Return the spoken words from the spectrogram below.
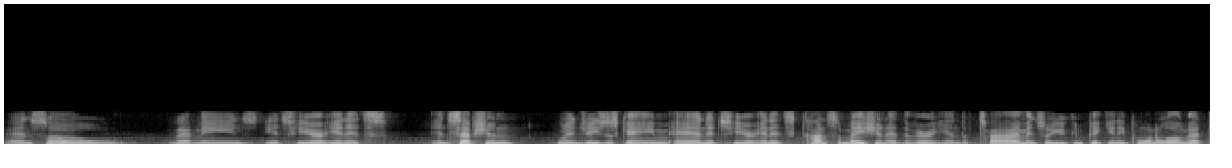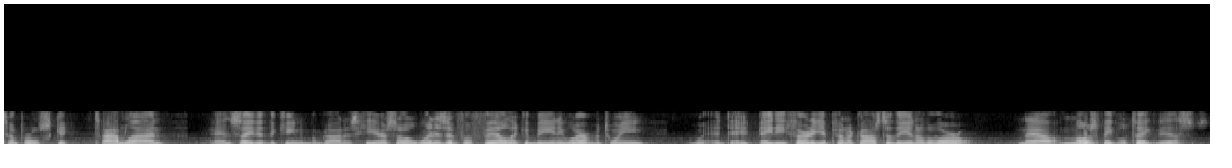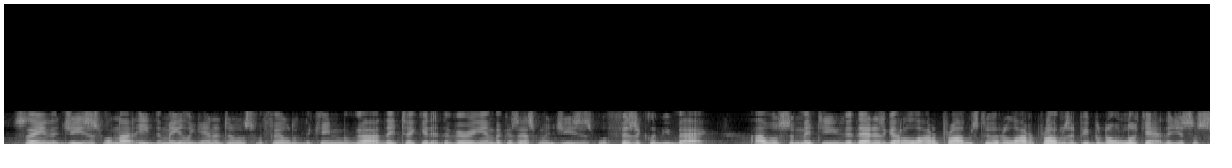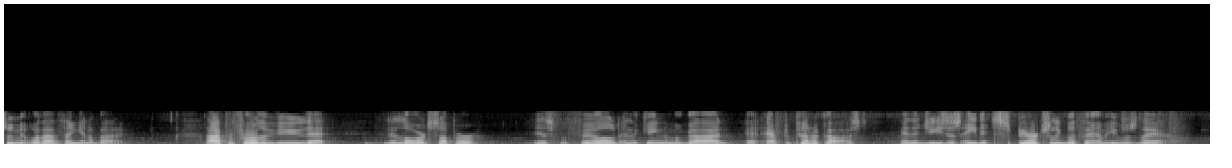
And so that means it's here in its inception when Jesus came, and it's here in its consummation at the very end of time. And so you can pick any point along that temporal timeline and say that the kingdom of God is here. So when is it fulfilled? It could be anywhere between AD 30 at Pentecost to the end of the world. Now, most people take this saying that Jesus will not eat the meal again until it's fulfilled in the kingdom of God. They take it at the very end because that's when Jesus will physically be back. I will submit to you that that has got a lot of problems to it, a lot of problems that people don't look at. They just assume it without thinking about it. I prefer the view that the Lord's Supper is fulfilled in the kingdom of God after Pentecost and that Jesus ate it spiritually with them. He was there.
